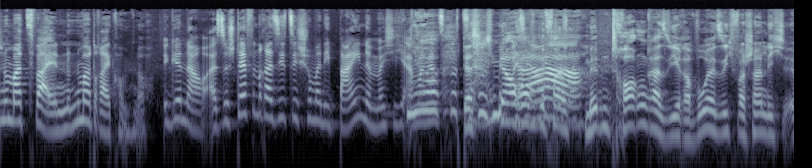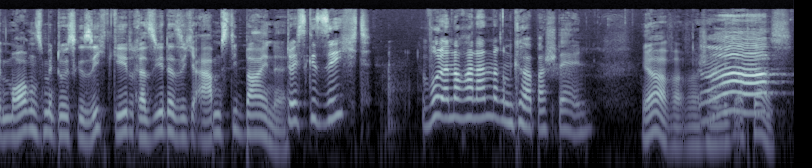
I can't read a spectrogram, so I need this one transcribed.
Nummer 2. Nummer 3 kommt noch. Genau, also Steffen rasiert sich schon mal die Beine, möchte ich einmal Ja, ganz kurz das ist sagen. mir auch Ja. aufgefallen. Mit dem Trockenrasierer, wo er sich wahrscheinlich äh, morgens mit durchs Gesicht geht, rasiert er sich abends die Beine. Durchs Gesicht, wohl dann noch an anderen Körperstellen. Ja, wa- wahrscheinlich auch das.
